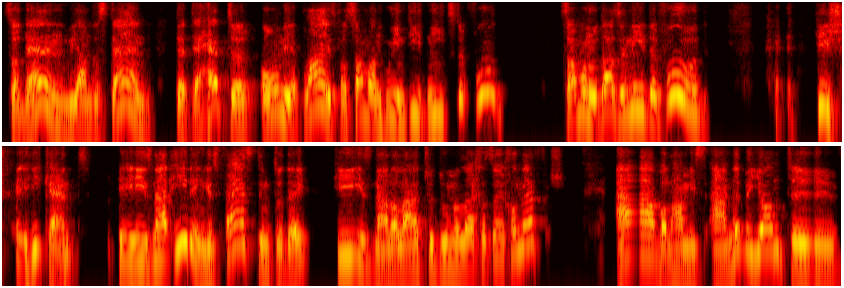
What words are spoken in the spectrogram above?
So then we understand that the heter only applies for someone who indeed needs the food. Someone who doesn't need the food, he he can't. He, he's not eating. He's fasting today. He is not allowed to do melechas eichel nefesh. Aval beyontiv.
